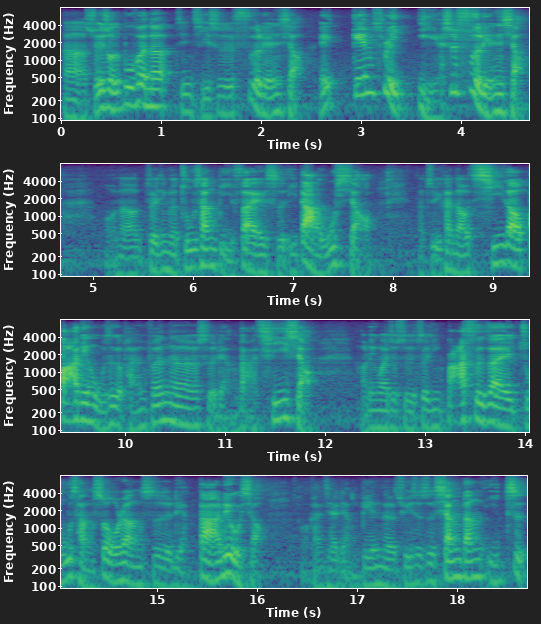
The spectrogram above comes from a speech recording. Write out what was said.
那水手的部分呢？近期是四连小，哎，Game Three 也是四连小哦。那最近的主场比赛是一大五小，那至于看到七到八点五这个盘分呢，是两大七小。好，另外就是最近八次在主场受让是两大六小，我看起来两边的趋势是相当一致。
